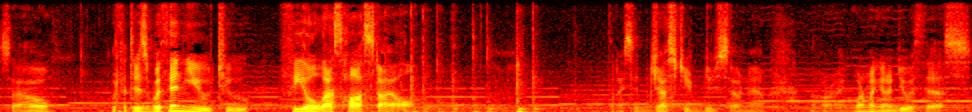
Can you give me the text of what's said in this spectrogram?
So, if it is within you to feel less hostile, then I suggest you do so now. Alright, what am I going to do with this?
